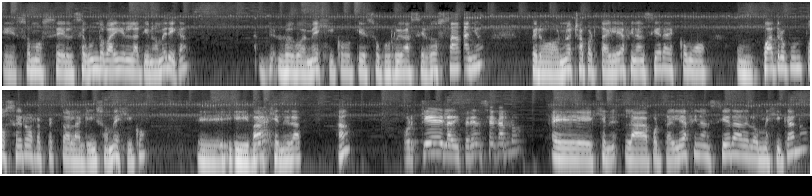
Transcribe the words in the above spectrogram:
eh, somos el segundo país en Latinoamérica, luego de México, que eso ocurrió hace dos años, pero nuestra portabilidad financiera es como un 4.0 respecto a la que hizo México eh, y va a generar... ¿Ah? ¿Por qué la diferencia, Carlos? Eh, la portabilidad financiera de los mexicanos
